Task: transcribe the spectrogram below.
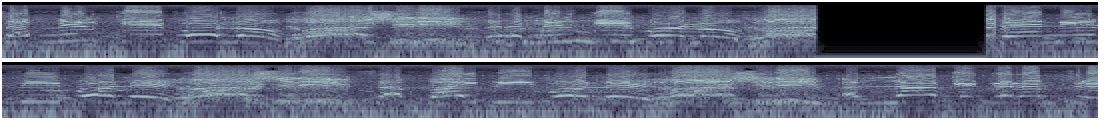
सब बोलो। बोलो। भी बोले। बोले। अल्लाह के करम से।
